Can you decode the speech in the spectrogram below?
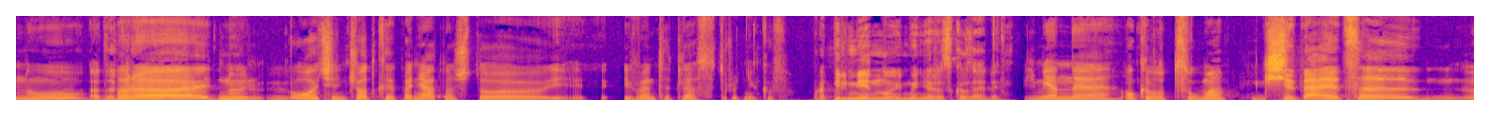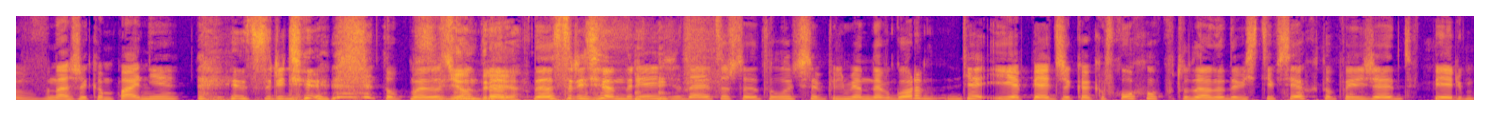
Ну, а про, ну, очень четко и понятно, что ивенты для сотрудников. Про пельменную мы не рассказали. Пельменная около ЦУМа считается э, в нашей компании среди топ-менеджмента. Да, среди Андрея считается, что это лучшая пельменная в городе. И опять же, как и в Хохловку, туда надо вести всех, кто приезжает в Пермь.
